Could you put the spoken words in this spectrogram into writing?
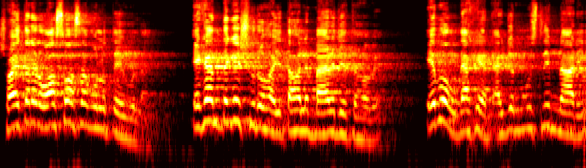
শয়তানের ওয়াসওয়াসা মূলত এগুলা। এখান থেকে শুরু হয়, তাহলে বাইরে যেতে হবে। এবং দেখেন, একজন মুসলিম নারী,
